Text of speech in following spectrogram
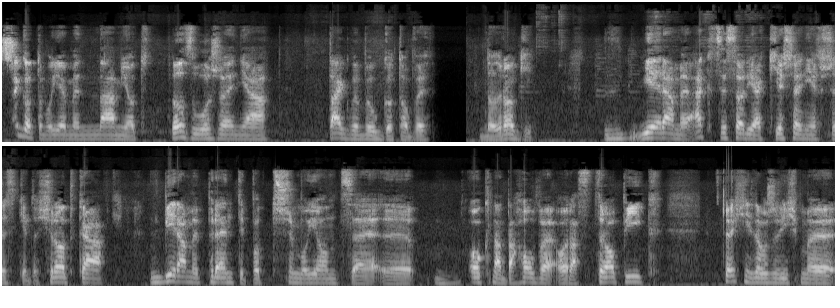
Przygotowujemy namiot do złożenia, tak by był gotowy do drogi. Zbieramy akcesoria, kieszenie wszystkie do środka. Zbieramy pręty podtrzymujące y, okna dachowe oraz tropik. Wcześniej założyliśmy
